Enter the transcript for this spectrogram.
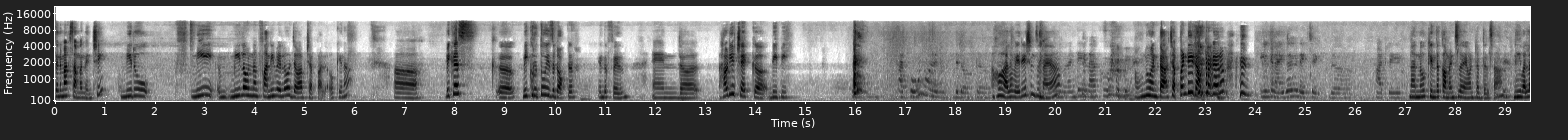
సినిమాకి uh, సంబంధించి మీరు మీ మీలో ఉన్న ఫనీ వేలో జవాబు చెప్పాలి ఓకేనా బికాస్ మీ Krithu is a doctor in the film and how do you check BP at home or the doctor ఓ అలా వేరియేషన్స్ ఉన్నాయా? అంటే నాకు అవును అంట. చెప్పండి డాక్టర్ గారు. You can either like check the heart rate నన్ను కింద కామెంట్స్లో ఏమంటారు తెలుసా? నీ వల్ల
